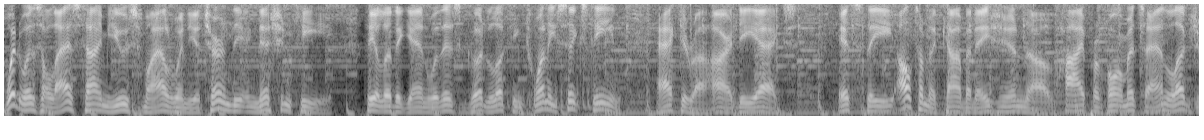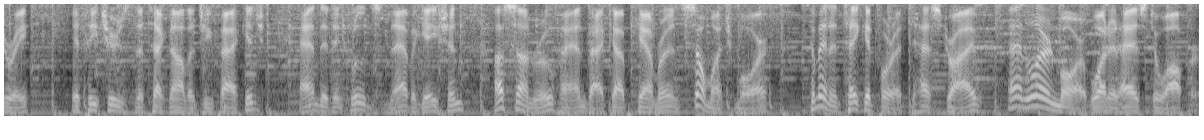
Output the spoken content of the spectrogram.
When was the last time you smiled when you turned the ignition key? Feel it again with this good looking 2016 Acura RDX. It's the ultimate combination of high performance and luxury. It features the technology package and it includes navigation, a sunroof, and backup camera, and so much more. Come in and take it for a test drive and learn more of what it has to offer.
